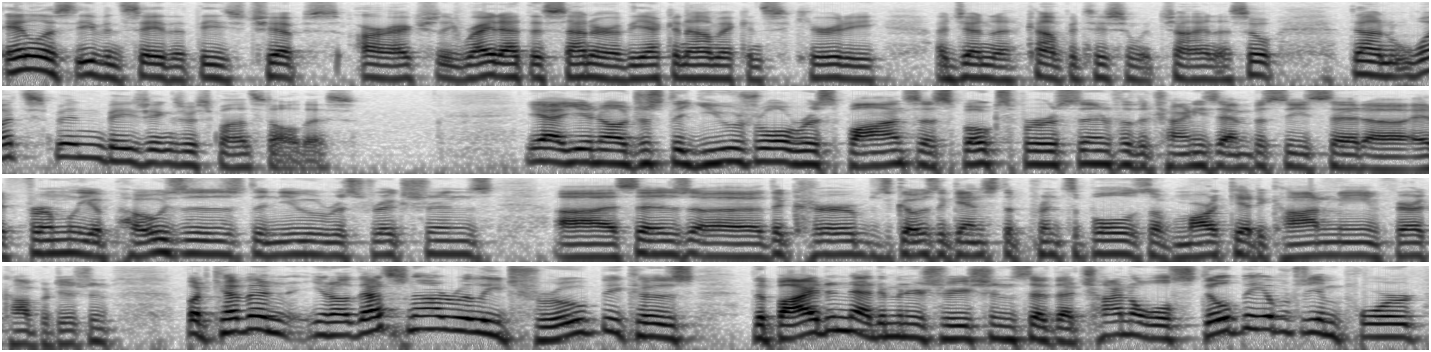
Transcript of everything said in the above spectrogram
Analysts even say that these chips are actually right at the center of the economic and security agenda competition with China. So, Don, what's been Beijing's response to all this? Yeah, you know, just the usual response. A spokesperson for the Chinese embassy said uh, it firmly opposes the new restrictions. Uh, says uh, the curbs goes against the principles of market economy and fair competition. But Kevin, you know that's not really true because the Biden administration said that China will still be able to import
